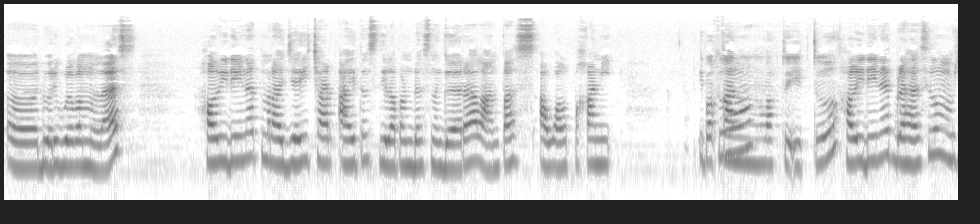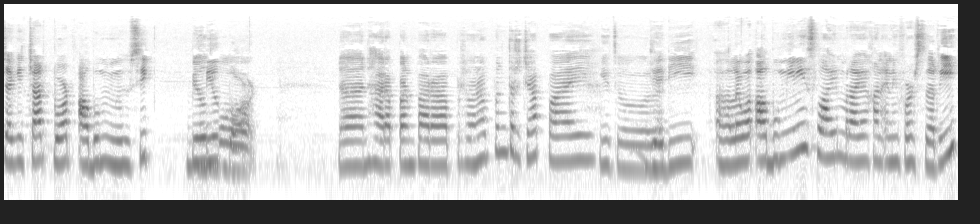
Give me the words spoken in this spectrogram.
eh, 2018, Holiday Night merajai chart iTunes di 18 negara, lantas awal pekan itu Pekan waktu itu Holiday Night berhasil memecahki chart board album musik Billboard. dan harapan para personel pun tercapai gitu Jadi eh, lewat album ini selain merayakan anniversary,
